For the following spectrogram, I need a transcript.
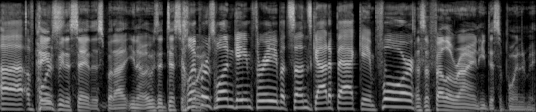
Uh, of pains course, me to say this, but I, you know, it was a disappointment. Clippers won game three, but Suns got it back game four. As a fellow Ryan, he disappointed me.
